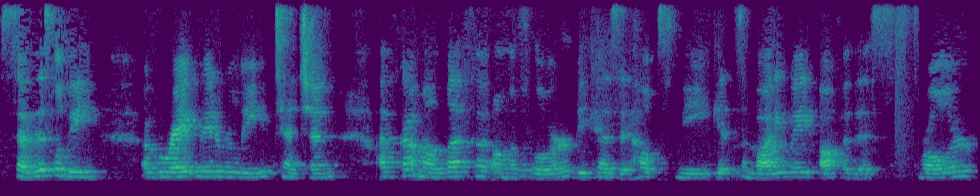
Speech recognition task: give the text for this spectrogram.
So this will be a great way to relieve tension. I've got my left foot on the floor because it helps me get some body weight off of this roller.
